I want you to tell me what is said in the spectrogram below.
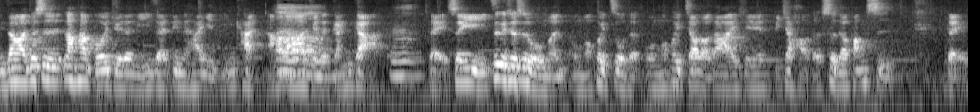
你知道吗？就是让他不会觉得你一直在盯着他眼睛看，然后让他觉得尴尬。嗯，对，所以这个就是我们我们会做的，我们会教导大家一些比较好的社交方式。对，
